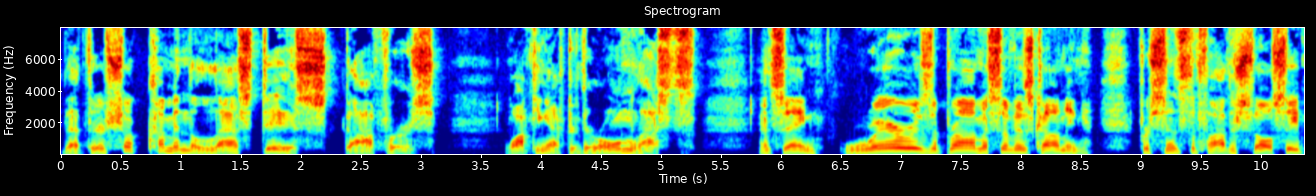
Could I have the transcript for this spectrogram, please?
that there shall come in the last days scoffers, walking after their own lusts, and saying, Where is the promise of his coming? For since the fathers fell asleep,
